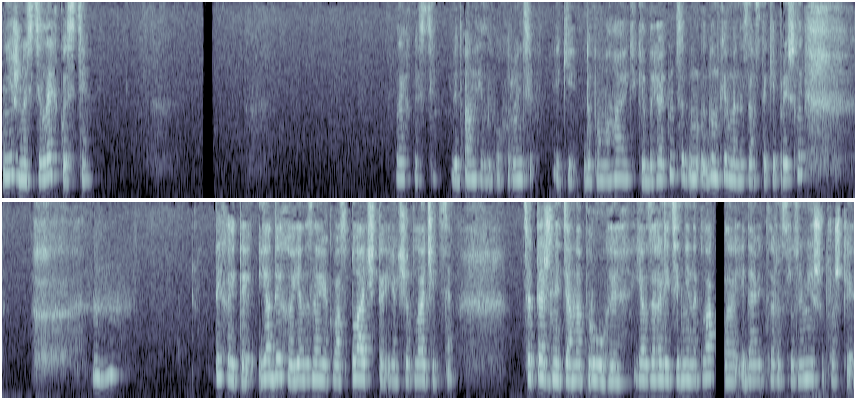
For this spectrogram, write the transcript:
ніжності, легкості. Легкості від ангелів-охоронців, які допомагають, які оберігають. Ну, це думки в мене зараз такі прийшли. Дихайте. Я дихаю, я не знаю, як вас плачте, якщо плачеться. Це теж зняття напруги. Я взагалі ці дні не плакала і навіть зараз розумію, що трошки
